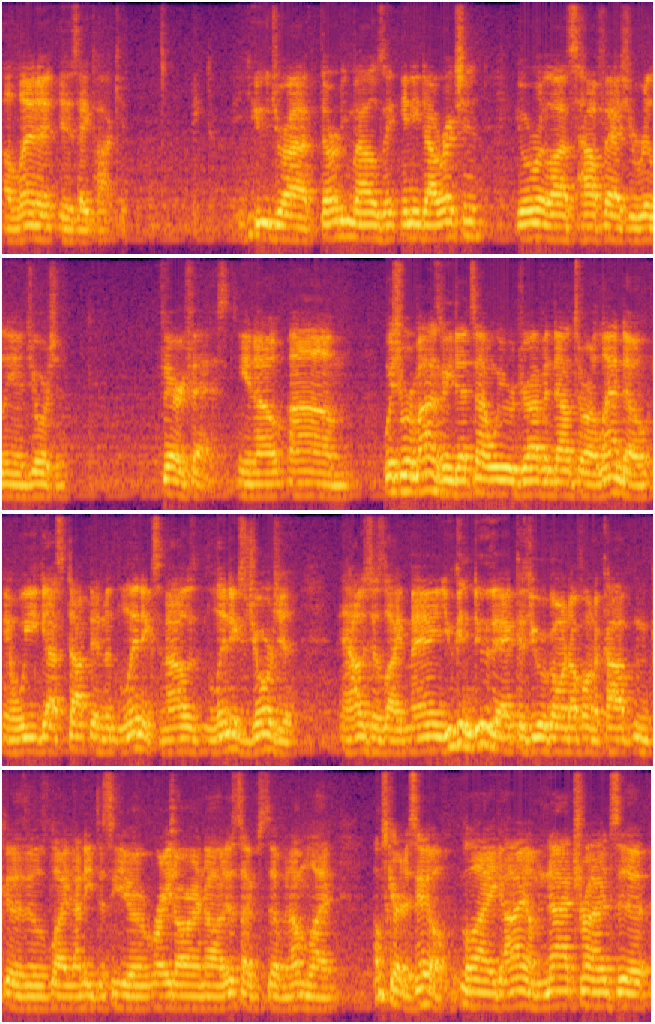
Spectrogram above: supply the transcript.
Atlanta is a pocket. You drive 30 miles in any direction, you'll realize how fast you're really in Georgia. Very fast, you know. Um, which reminds me that time we were driving down to Orlando and we got stopped in Lenox and I was Lenox, Georgia. And I was just like, man, you can do that because you were going off on a cop because it was like, I need to see your radar and all this type of stuff. And I'm like, I'm scared as hell. Like, I am not trying to,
